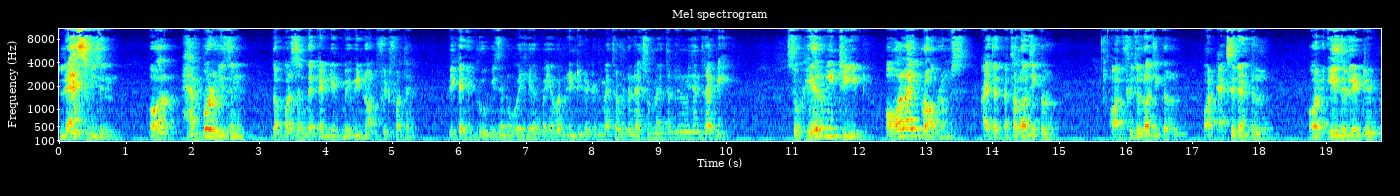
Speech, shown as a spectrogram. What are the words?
less vision or hampered vision, the person, the candidate may be not fit for them. We can improve vision over here by our integrated method with the natural method in vision therapy. So here we treat all eye problems, either pathological or physiological or accidental or age-related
